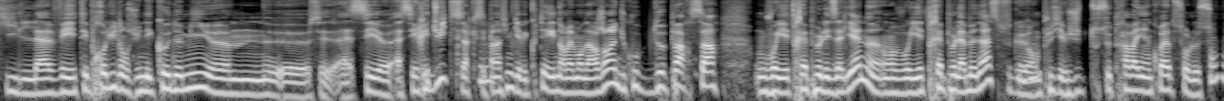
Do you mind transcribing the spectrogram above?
qu'il avait été produit dans une économie euh, euh, assez, euh, assez réduite. C'est-à-dire que c'est Mhm. pas un film qui avait coûté énormément d'argent. Et du coup, de par ça, on voyait très peu les aliens, on voyait très peu la menace, parce qu'en Mhm. plus, il y avait juste tout ce travail incroyable sur le son.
